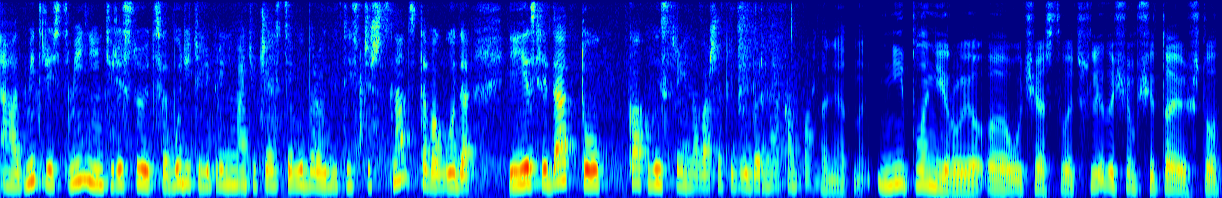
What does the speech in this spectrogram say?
А Дмитрий из Тюмени интересуется, будете ли принимать участие в выборах 2016 года, и если да, то как выстроена ваша предвыборная кампания? Понятно. Не планирую э, участвовать в следующем. Считаю, что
